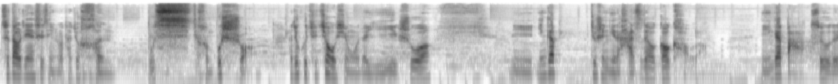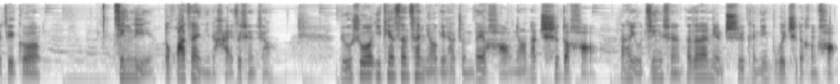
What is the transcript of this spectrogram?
知道这件事情的时候，她就很不很不爽，她就会去教训我的姨姨说：“你应该就是你的孩子都要高考了，你应该把所有的这个。”精力都花在你的孩子身上，比如说一天三餐你要给他准备好，你让他吃得好，让他有精神。他在外面吃肯定不会吃得很好，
